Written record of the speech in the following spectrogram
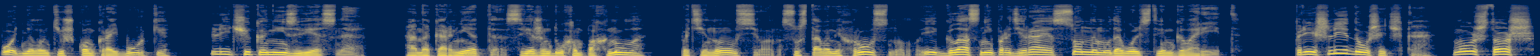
Поднял он тишком край бурки, личико неизвестное. А на корнета свежим духом пахнуло, Потянулся он, суставами хрустнул и, глаз не продирая, сонным удовольствием говорит. «Пришли, душечка. Ну что ж,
